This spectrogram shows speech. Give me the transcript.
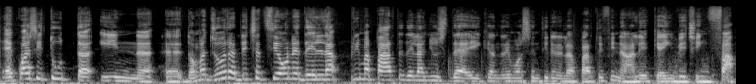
È quasi tutta in eh, Do maggiore, ad eccezione della prima parte della News Day che andremo a sentire nella parte finale, che è invece in Fa,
